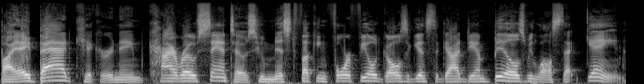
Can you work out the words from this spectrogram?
by a bad kicker named Cairo Santos, who missed fucking four field goals against the goddamn Bills. We lost that game.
